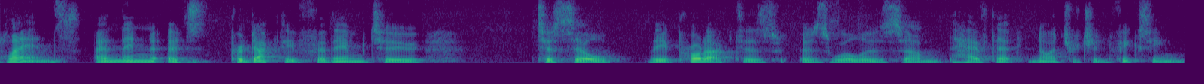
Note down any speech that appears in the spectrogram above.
plants, and then it's productive for them to to sell their product as as well as um, have that nitrogen fixing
